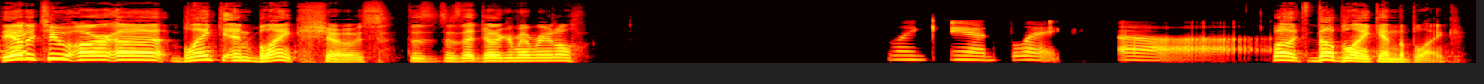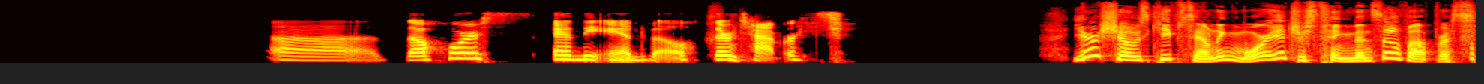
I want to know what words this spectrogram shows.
the other two are uh, blank and blank shows. Does does that jog your memory at all? Blank and blank. Uh, Well, it's the blank and the blank. uh, the horse and the anvil. They're taverns. Your shows keep sounding more interesting than soap operas.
